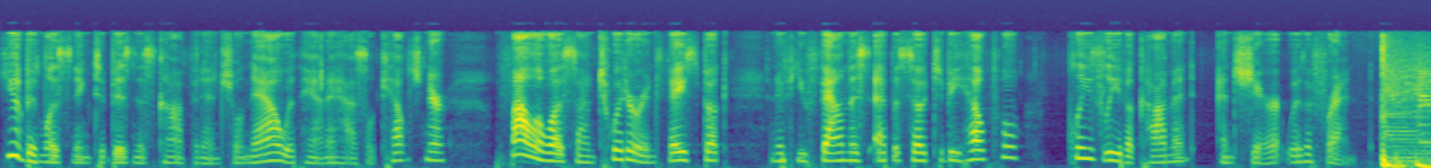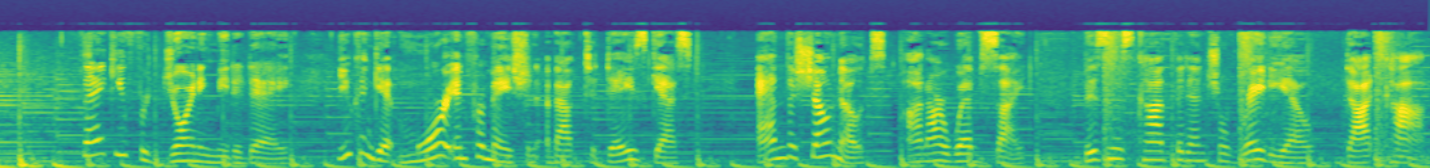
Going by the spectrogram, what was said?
You've been listening to Business Confidential Now with Hanna Hasl-Kelchner. Follow us on Twitter and Facebook, and if you found this episode to be helpful, please leave a comment and share it with a friend. Thank you for joining me today. You can get more information about today's guest and the show notes on our website businessconfidentialradio.com.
